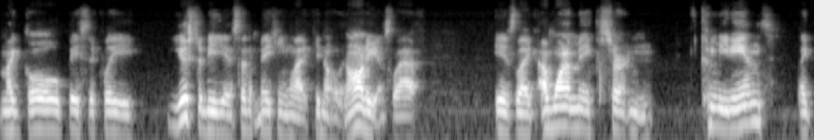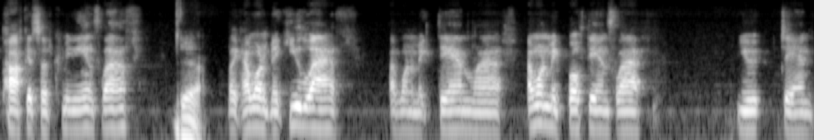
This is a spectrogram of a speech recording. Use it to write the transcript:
my goal basically used to be instead of making like, you know, an audience laugh, is like I want to make certain comedians like pockets of comedians laugh. Yeah. Like I want to make you laugh. I want to make Dan laugh. I want to make both Dan's laugh. You, Dan,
